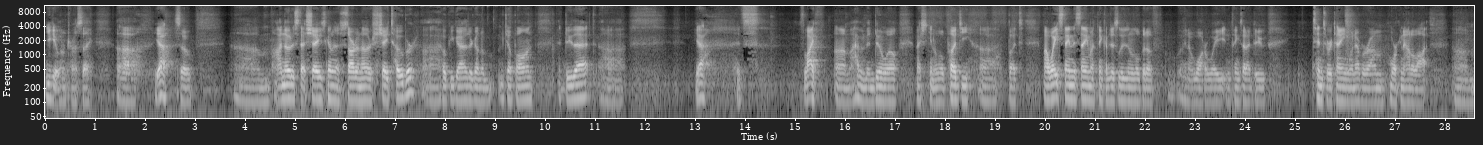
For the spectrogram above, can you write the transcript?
you get what I'm trying to say. Uh, yeah, so I noticed that Shay's going to start another Shaytober. Uh, I hope you guys are going to jump on and do that. Uh, yeah, it's it's life. Um, I haven't been doing well. I'm actually getting a little pudgy, uh, but my weight's staying the same. I think I'm just losing a little bit of you know water weight and things that I do tend to retain whenever I'm working out a lot. Um,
